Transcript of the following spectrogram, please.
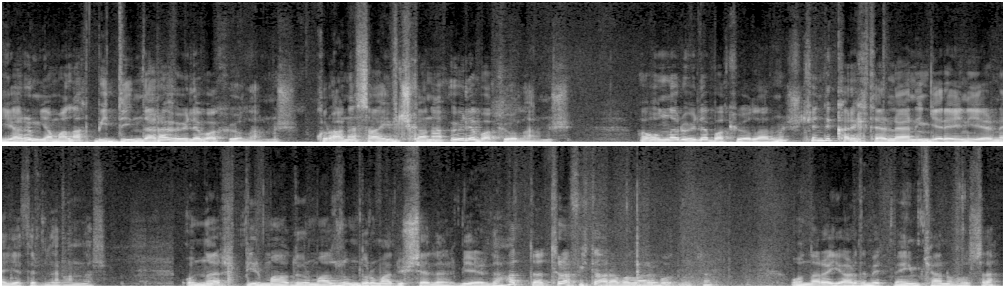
Yarım yamalak bir dindara öyle bakıyorlarmış. Kur'an'a sahip çıkana öyle bakıyorlarmış. Ha onlar öyle bakıyorlarmış. Kendi karakterlerinin gereğini yerine getirdiler onlar. Onlar bir mağdur mazlum duruma düşseler bir yerde. Hatta trafikte arabaları bozulsa onlara yardım etme imkanı olsa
